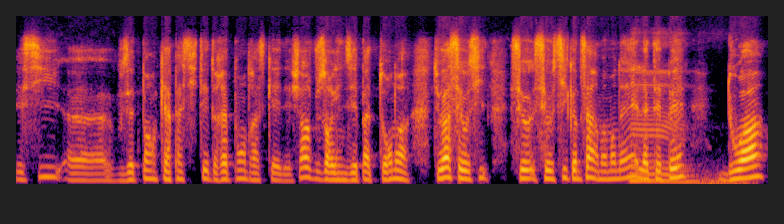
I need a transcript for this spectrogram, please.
Et si euh, vous n'êtes pas en capacité de répondre à ce cahier des charges, vous n'organisez pas de tournoi. Tu vois, c'est aussi, c'est, aussi comme ça. À un moment donné, l'ATP hmm. doit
